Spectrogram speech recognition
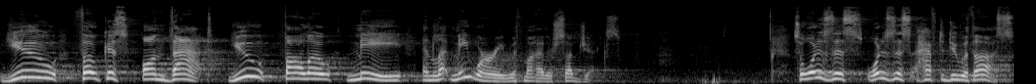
You focus on that. You follow me and let me worry with my other subjects. So, what, is this, what does this have to do with us?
